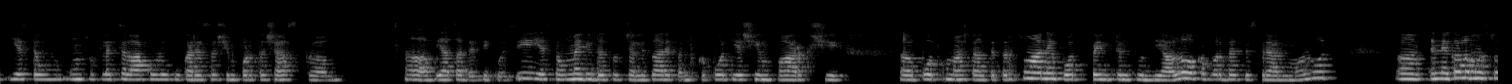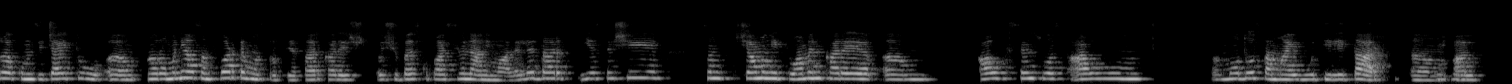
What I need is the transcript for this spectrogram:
este un, un sufletel acolo cu care să-și împărtășească viața de zi cu zi. Este un mediu de socializare pentru că pot ieși în parc și pot cunoaște alte persoane, pot să intre într-un dialog, că vorbesc despre animăluți. În egală măsură, cum ziceai tu, în România sunt foarte mulți proprietari care își, își iubesc cu pasiune animalele, dar este și, sunt și anumiți oameni care um, au sensul ăsta, au modul ăsta mai utilitar um, uh-huh. al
